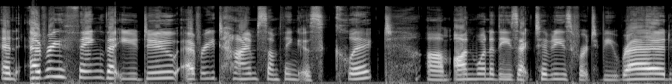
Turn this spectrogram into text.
And everything that you do, every time something is clicked um, on one of these activities for it to be read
